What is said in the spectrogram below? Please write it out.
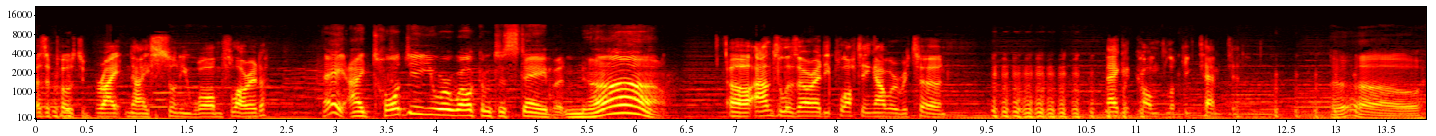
as opposed to bright, nice, sunny, warm Florida. Hey, I told you you were welcome to stay, but no. Oh, Angela's already plotting our return. Megacon's looking tempted. Oh.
